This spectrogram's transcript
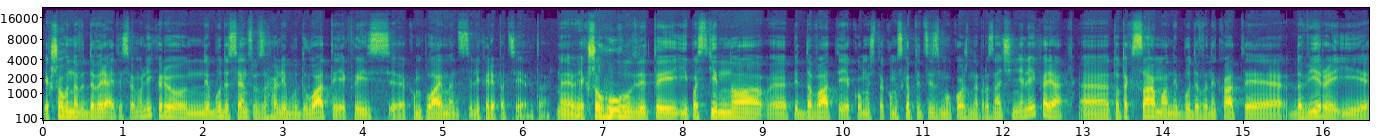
Якщо ви не довіряєте своєму лікарю, не буде сенсу взагалі будувати якийсь комплаймент лікаря пацієнта. Е, Якщо гуглити і постійно е, піддавати якомусь такому скептицизму кожне призначення лікаря, е, то так само не буде виникати довіри, і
